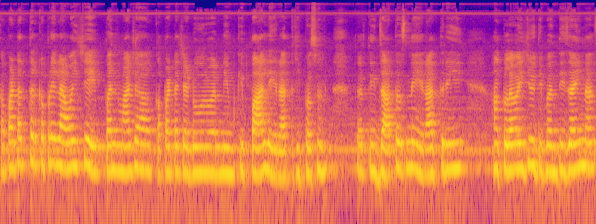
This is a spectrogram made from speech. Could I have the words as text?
कपाटात तर कपडे लावायचे पण माझ्या कपाटाच्या डोरवर नेमकी पाल आहे रात्रीपासून. तर ती जातच नाही. रात्री हाक लावायची होती पण ती जाईनाच.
